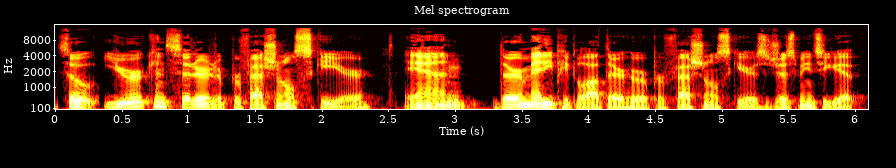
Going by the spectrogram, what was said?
So you're considered a professional skier, and mm-hmm. there are many people out there who are professional skiers. It just means you get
